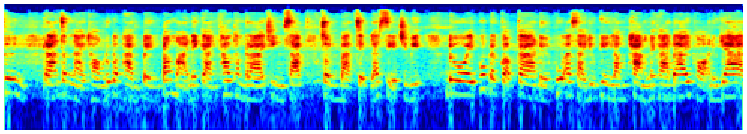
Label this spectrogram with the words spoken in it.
ขึ้น ร้านจำหน่ายทองรูปพรรณเป็นเป้าหมายในการเข้าทำร้ายชิงทรัพย์ จนบาดเจ็บและเสียชีวิต โดยผู้ประกอบการหรือผู้อาศัยอยู่เพียงลำพังนะคะ ได้ขออนุญาต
